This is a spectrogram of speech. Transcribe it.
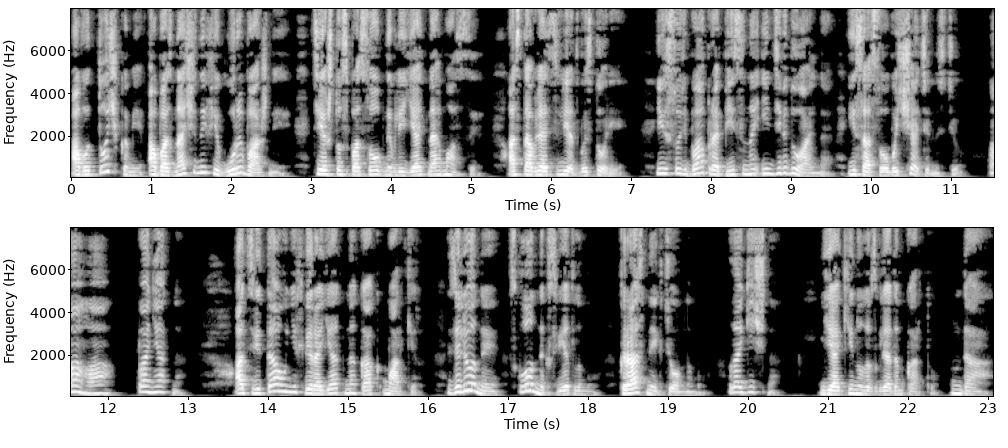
а вот точками обозначены фигуры важные, те, что способны влиять на массы, оставлять след в истории. Их судьба прописана индивидуально и с особой тщательностью. Ага, понятно. А цвета у них, вероятно, как маркер. Зеленые склонны к светлому, красные к темному. Логично. Я кинула взглядом карту. Да,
